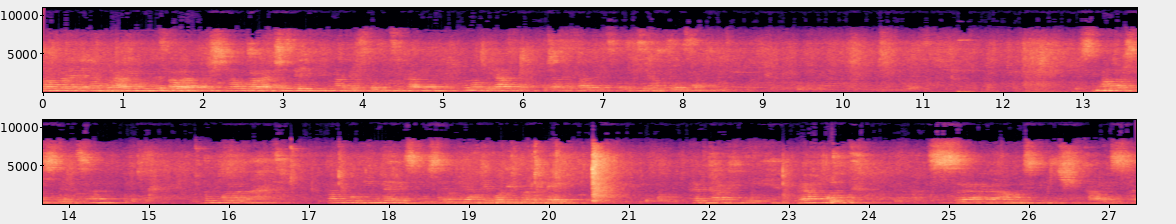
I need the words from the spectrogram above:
doamna Elena Murariu, restaurator și autoarea acestei filmate expoziții care înlocuiază această sală de expoziție la Muzeul Satului. Stimată asistență, după toate cuvintele spuse de antevorbitorii mei, cred că ar fi prea mult să am un speech care să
